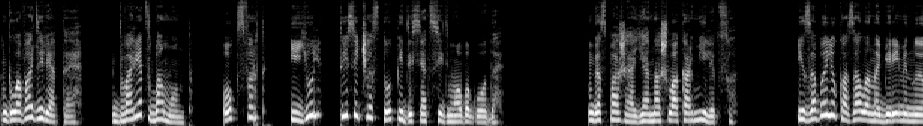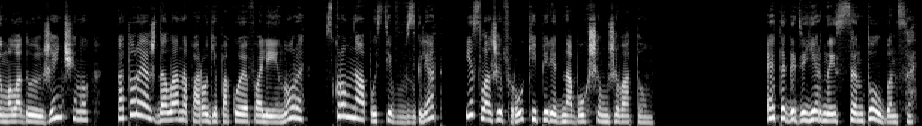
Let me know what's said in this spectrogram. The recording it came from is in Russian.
Глава 9. Дворец Бамонт. Оксфорд. Июль 1157 года. «Госпожа, я нашла кормилицу». Изабель указала на беременную молодую женщину, которая ждала на пороге покоев Алиеноры, скромно опустив взгляд и сложив руки перед набухшим животом. «Это Гадиерна из Сент-Олбанса.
